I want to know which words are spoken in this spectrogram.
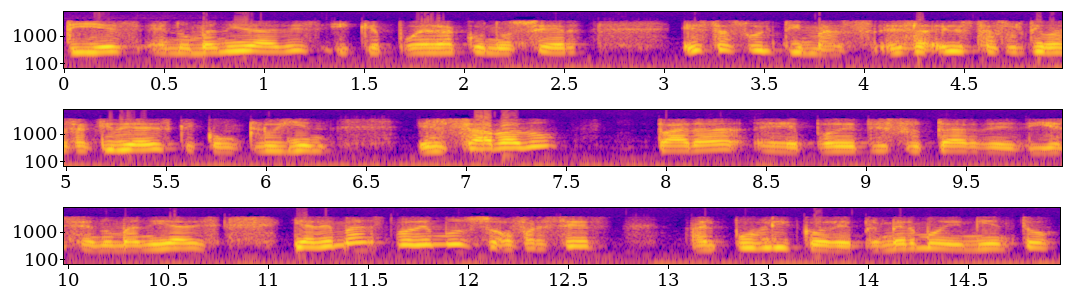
10 en Humanidades y que pueda conocer estas últimas estas últimas actividades que concluyen el sábado para eh, poder disfrutar de 10 en humanidades y además podemos ofrecer al público de primer movimiento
